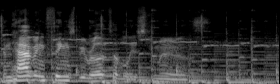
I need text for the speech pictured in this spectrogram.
than having things be relatively smooth.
